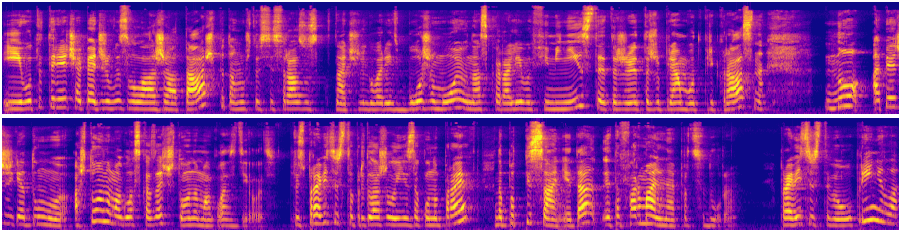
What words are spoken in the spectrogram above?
И вот эта речь опять же вызвала ажиотаж, потому что все сразу начали говорить, боже мой, у нас королева феминист, это же, это же прям вот прекрасно. Но, опять же, я думаю, а что она могла сказать, что она могла сделать? То есть правительство предложило ей законопроект на подписание, да, это формальная процедура. Правительство его приняло,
